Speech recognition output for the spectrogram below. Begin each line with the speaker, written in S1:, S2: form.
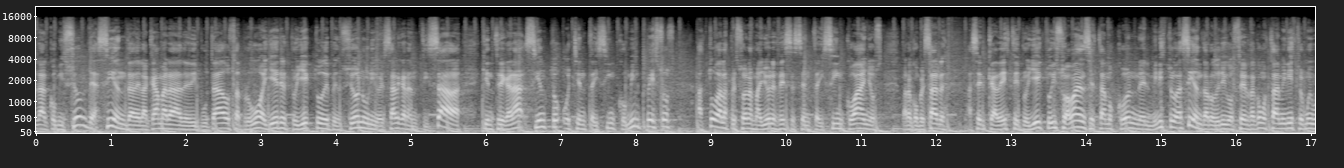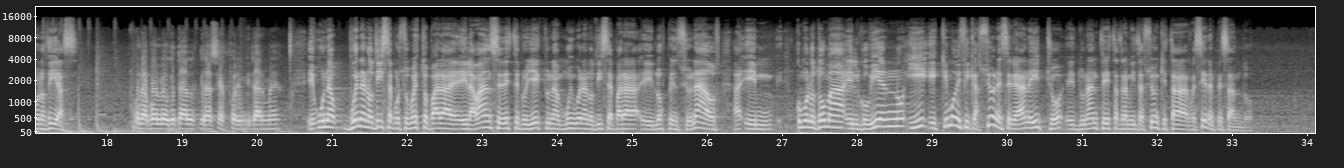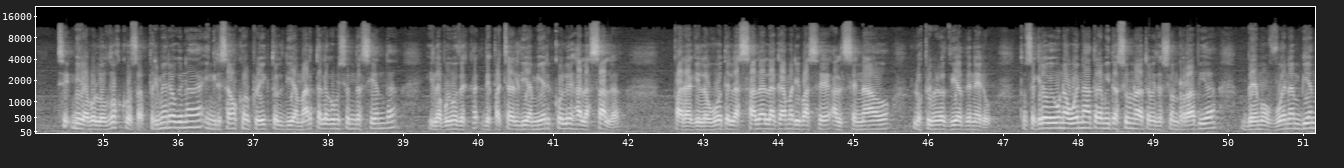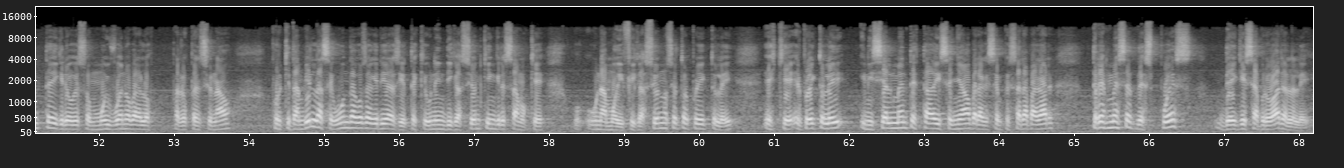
S1: La Comisión de Hacienda de la Cámara de Diputados aprobó ayer el proyecto de pensión universal garantizada que entregará 185 mil pesos a todas las personas mayores de 65 años. Para conversar acerca de este proyecto y su avance, estamos con el ministro de Hacienda, Rodrigo Cerda. ¿Cómo está, ministro? Muy buenos días.
S2: Hola, Pablo, ¿qué tal? Gracias por invitarme.
S1: Eh, una buena noticia, por supuesto, para el avance de este proyecto, una muy buena noticia para eh, los pensionados. Ah, em, ¿Cómo lo toma el gobierno y eh, qué modificaciones se le han hecho durante esta tramitación que está recién empezando?
S2: Sí, mira, por las dos cosas. Primero que nada, ingresamos con el proyecto el día martes a la Comisión de Hacienda y la pudimos despachar el día miércoles a la sala para que lo vote la sala de la Cámara y pase al Senado los primeros días de enero. Entonces creo que es una buena tramitación, una tramitación rápida, vemos buen ambiente y creo que eso es muy bueno para los, para los pensionados, porque también la segunda cosa que quería decirte es que una indicación que ingresamos, que una modificación, ¿no es cierto?, al proyecto de ley, es que el proyecto de ley inicialmente estaba diseñado para que se empezara a pagar tres meses después de que se aprobara la ley.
